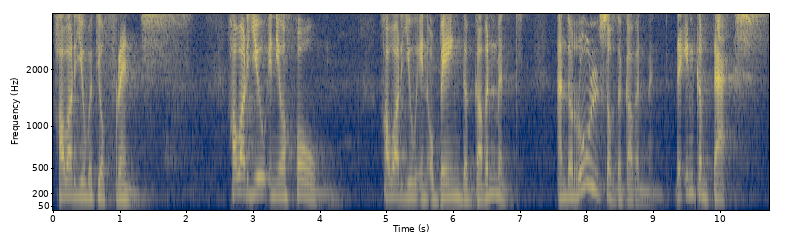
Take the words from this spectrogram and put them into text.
How are you with your friends? How are you in your home? How are you in obeying the government and the rules of the government, the income tax,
